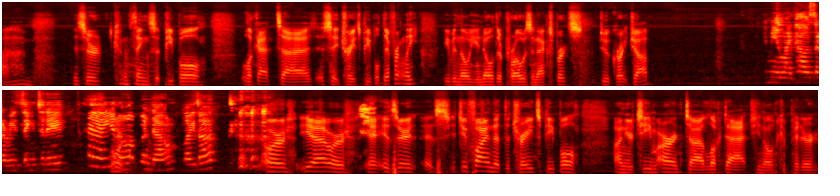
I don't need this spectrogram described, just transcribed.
Um, is there kind of things that people look at, uh, say, tradespeople differently, even though you know they're pros and experts, do a great job? I mean, like, how's everything today? Eh, you Or- know, up and down like that. or yeah, or is there? Is, do you find that the tradespeople on your team aren't uh, looked at, you know, compared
